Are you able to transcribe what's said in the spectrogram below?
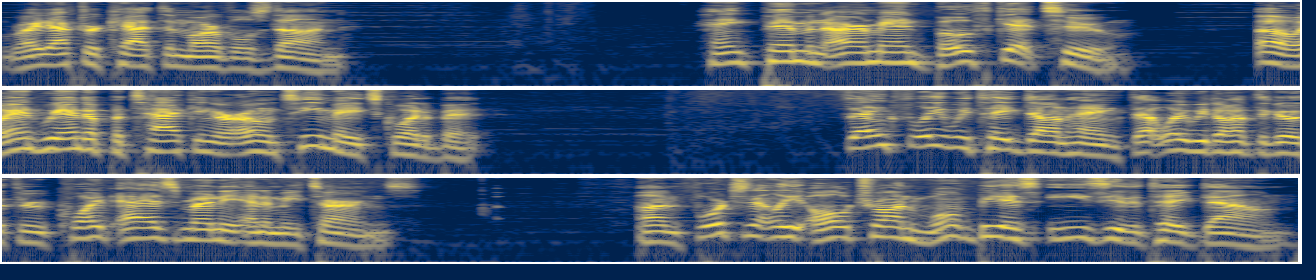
right after Captain Marvel's done. Hank Pym and Iron Man both get two. Oh, and we end up attacking our own teammates quite a bit. Thankfully, we take down Hank, that way we don't have to go through quite as many enemy turns. Unfortunately, Ultron won't be as easy to take down.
